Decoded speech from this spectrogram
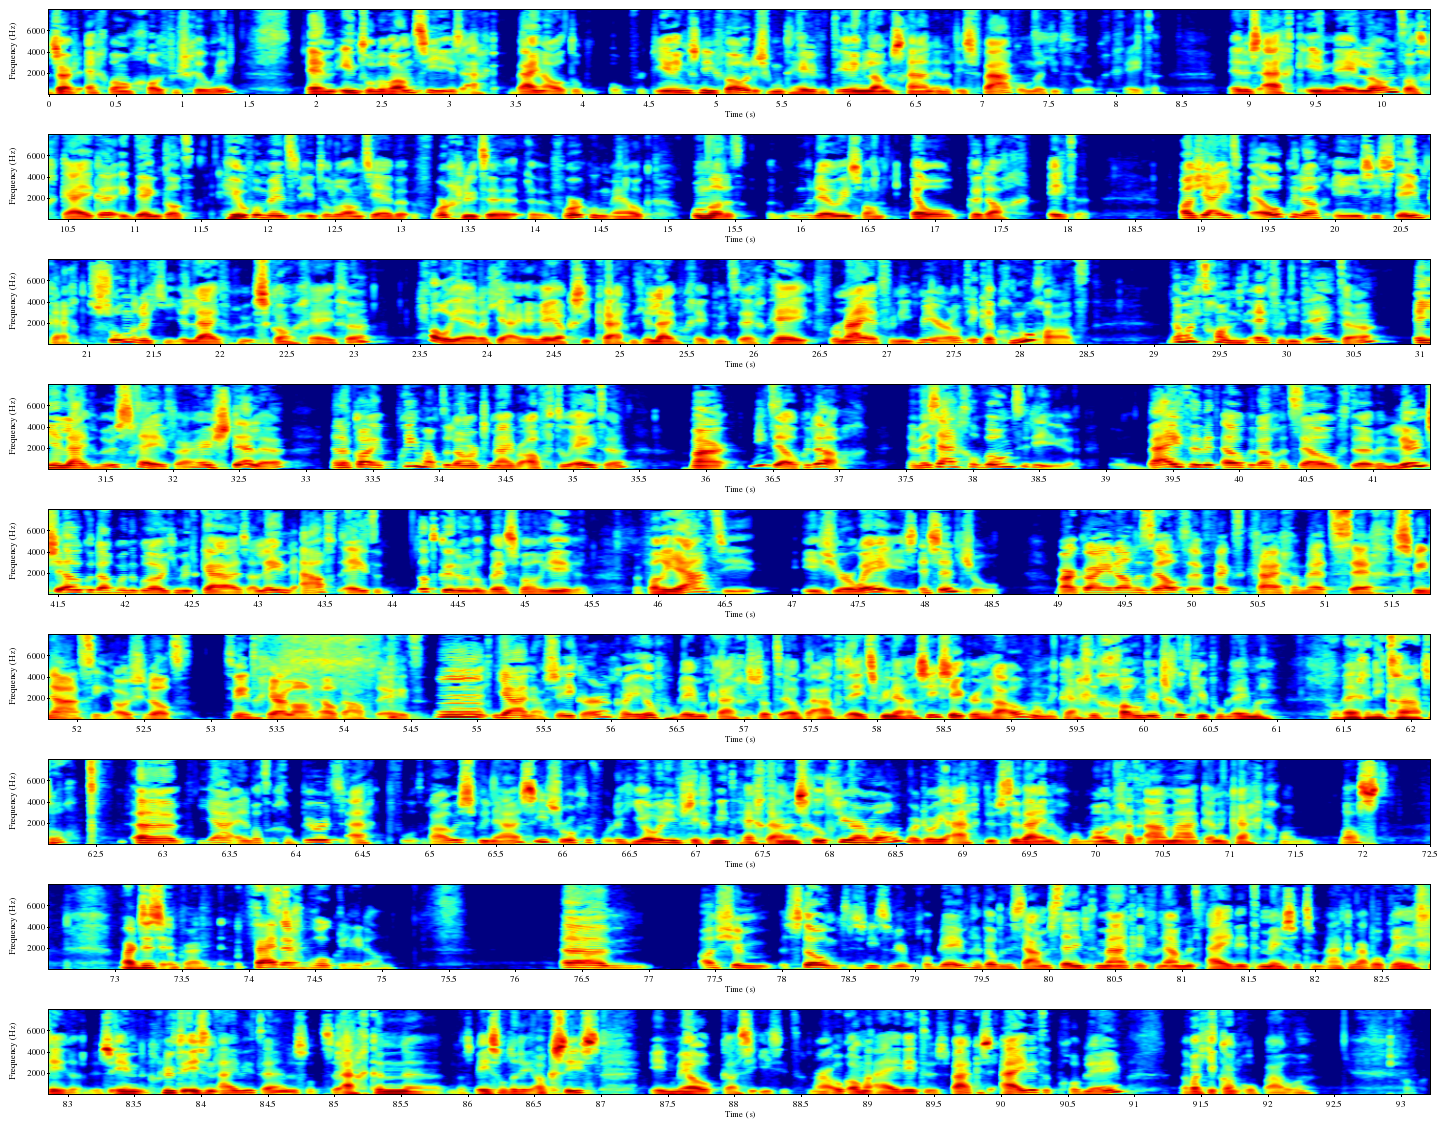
Dus daar is echt wel een groot verschil in. En intolerantie is eigenlijk bijna altijd op, verteringsniveau. Dus je moet de hele vertering langs gaan. En dat is vaak omdat je het veel hebt gegeten. En dus eigenlijk in Nederland, als we kijken, ik denk dat heel veel mensen intolerantie hebben voor gluten, uh, voor koemelk, omdat het een onderdeel is van elke dag eten. Als jij iets elke dag in je systeem krijgt zonder dat je je lijf rust kan geven, hel jij dat jij een reactie krijgt dat je lijf op een gegeven moment zegt: hé, hey, voor mij even niet meer, want ik heb genoeg gehad. Dan moet je het gewoon even niet eten en je lijf rust geven, herstellen. En dan kan je prima op de lange termijn weer af en toe eten, maar niet elke dag. En we zijn gewoontedieren. We ontbijten met elke dag hetzelfde. We lunchen elke dag met een broodje met kaas. Alleen de avondeten, dat kunnen we nog best variëren. Maar variatie is your way, is essential. Maar kan je dan dezelfde effecten krijgen met zeg spinazie, als je dat 20 jaar lang elke avond eet? Mm, ja, nou zeker. Dan kan je heel veel problemen krijgen als je dat elke avond eet, spinazie. Zeker rauw. Dan krijg je gegarandeerd schildklierproblemen. Vanwege nitraat, toch? Uh, ja, en wat er gebeurt is eigenlijk bijvoorbeeld rauwe spinazie zorgt ervoor dat jodium zich niet hecht aan een schildklierhormoon, waardoor je eigenlijk dus te weinig hormonen gaat aanmaken en dan krijg je gewoon last. Maar dus Oké. 50 Zeg broccoli dan. Um, als je hem stoomt, is het niet zozeer een probleem. Het heeft wel met de samenstelling te maken. Het heeft voornamelijk met eiwitten meestal te maken waar we op reageren. Dus in gluten is een eiwit, hè? dus dat is eigenlijk een, uh, dat is meestal de reacties. In melk, caseïn zit maar ook allemaal eiwitten. Dus vaak is eiwit het probleem uh, wat je kan opbouwen.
